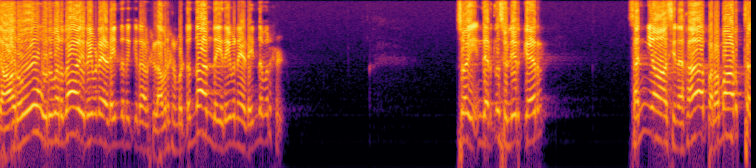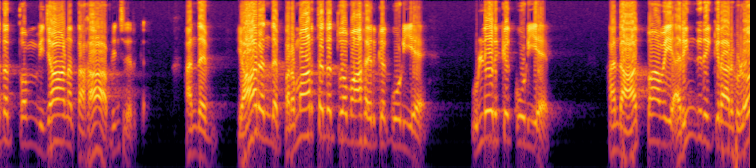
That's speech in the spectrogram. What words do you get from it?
யாரோ ஒருவர் தான் இறைவனை அடைந்திருக்கிறார்கள். அவர்கள் மட்டும்தான் அந்த இறைவனை அடைந்தவர்கள். சோ இந்த இடத்துல சொல்லியிருக்கார் சந்நியாசினகா பரமார்த்த தத்துவம் விஜானதா அப்படின்னு சொல்லியிருக்க. அந்த யார் அந்த பரமார்த்த தத்துவமாக இருக்கக்கூடிய உள்ளே இருக்கக்கூடிய அந்த ஆத்மாவை அறிந்திருக்கிறார்களோ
